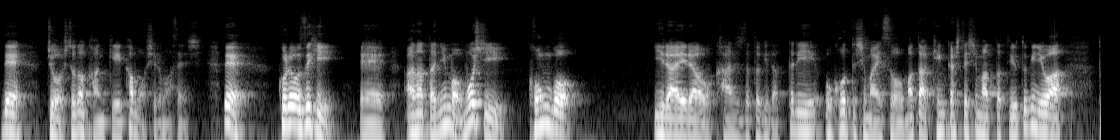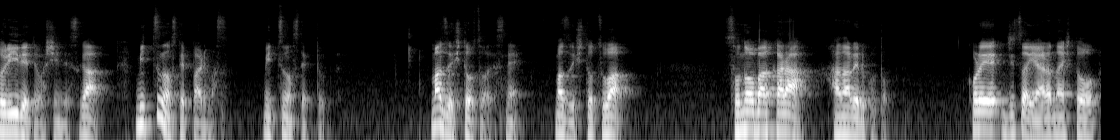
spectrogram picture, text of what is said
で、上司との関係かもしれませんし。で、これをぜひ、えー、あなたにももし今後イライラを感じた時だったり、怒ってしまいそう、または喧嘩してしまったという時には取り入れてほしいんですが、3つのステップあります。3つのステップ。まず1つはですね、まず1つは、その場から離れること。これ実はやらない人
